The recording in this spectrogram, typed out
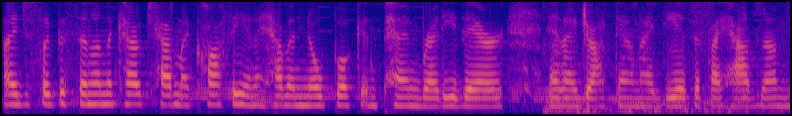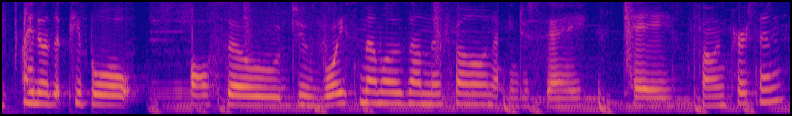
I just like to sit on the couch, have my coffee, and I have a notebook and pen ready there, and I jot down ideas if I have them. I know that people also do voice memos on their phone. I can just say, hey, phone person,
